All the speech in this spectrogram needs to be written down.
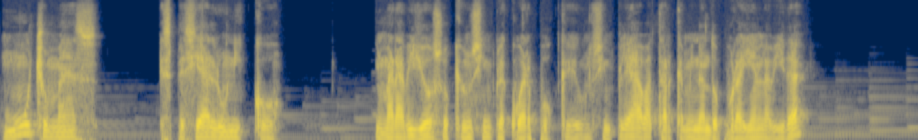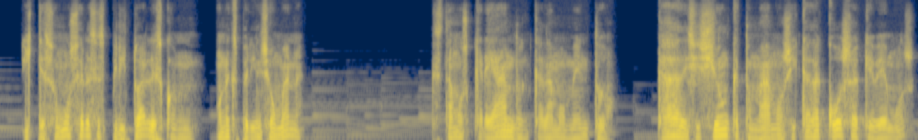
mucho más especial, único y maravilloso que un simple cuerpo, que un simple avatar caminando por ahí en la vida. Y que somos seres espirituales con una experiencia humana. Que estamos creando en cada momento cada decisión que tomamos y cada cosa que vemos,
